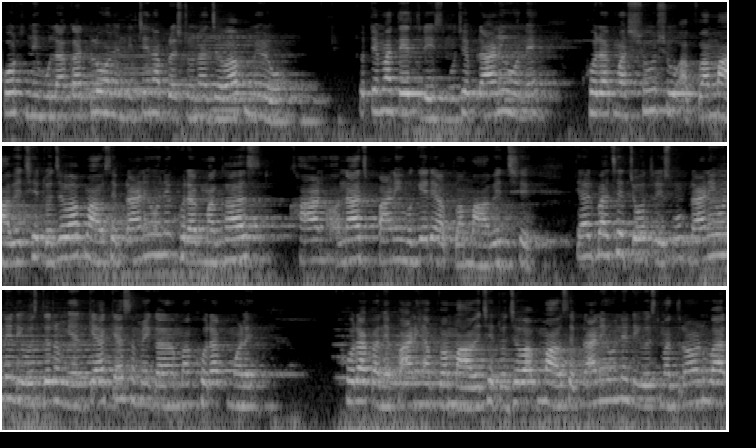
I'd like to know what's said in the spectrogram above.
કોઠની મુલાકાત લો અને નીચેના પ્રશ્નોના જવાબ મેળવો. તો તેમાં તેત્રીસમું છે. પ્રાણીઓને ખોરાકમાં શું શું આપવામાં આવે છે? તો જવાબમાં આવશે પ્રાણીઓને ખોરાકમાં ઘાસ ખાણ, અનાજ, પાણી વગેરે આપવામાં આવે છે. ત્યારબાદ છે ચોત્રીસમું પ્રાણીઓને દિવસ દરમિયાન કયા કયા સમયગાળામાં ખોરાક મળે, ખોરાક અને પાણી આપવામાં આવે છે? તો જવાબમાં આવશે, પ્રાણીઓને દિવસમાં ત્રણ વાર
